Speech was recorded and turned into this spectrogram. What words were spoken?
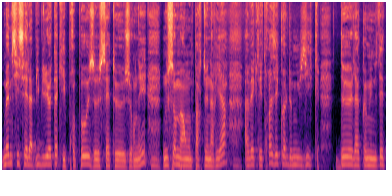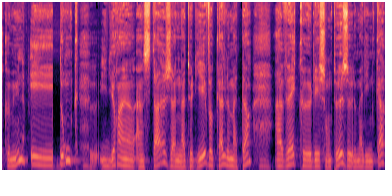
même si c'est la bibliothèque qui propose cette journée, nous sommes en partenariat avec les trois écoles de musique de la communauté de communes. Et donc, euh, il y aura un, stage, un atelier vocal le matin avec euh, les chanteuses de Malinka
